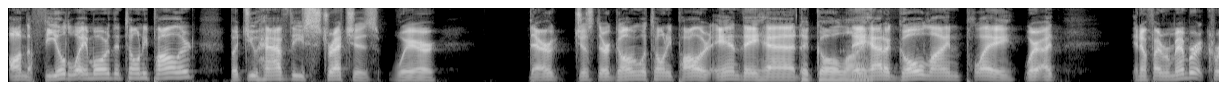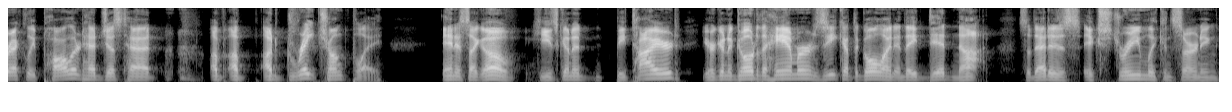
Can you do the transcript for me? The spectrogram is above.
on the field way more than Tony Pollard, but you have these stretches where they're just they're going with Tony Pollard, and they had the goal line. they had a goal line play where I, and if I remember it correctly, Pollard had just had a, a, a great chunk play, and it's like, oh, he's gonna be tired. You're gonna go to the hammer, Zeke at the goal line, and they did not. So that is extremely concerning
